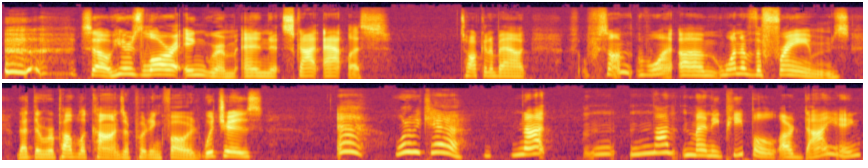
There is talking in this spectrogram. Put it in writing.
so here's Laura Ingraham and Scott Atlas talking about some one, um, one of the frames that the Republicans are putting forward, which is, eh, what do we care? Not not many people are dying.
